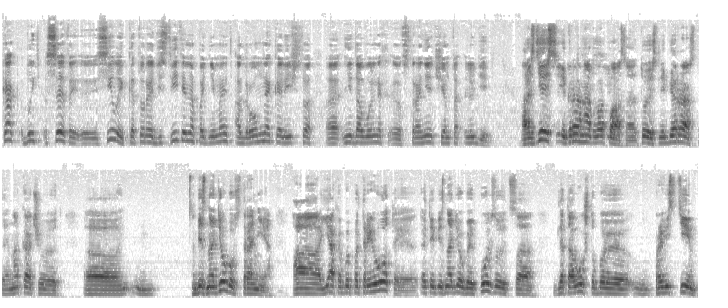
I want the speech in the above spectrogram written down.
как быть с этой силой, которая действительно поднимает огромное количество недовольных в стране чем-то людей? А здесь игра на два паса. То есть либерасты накачивают безнадегу в стране, а якобы патриоты этой безнадегой пользуются для того, чтобы провести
